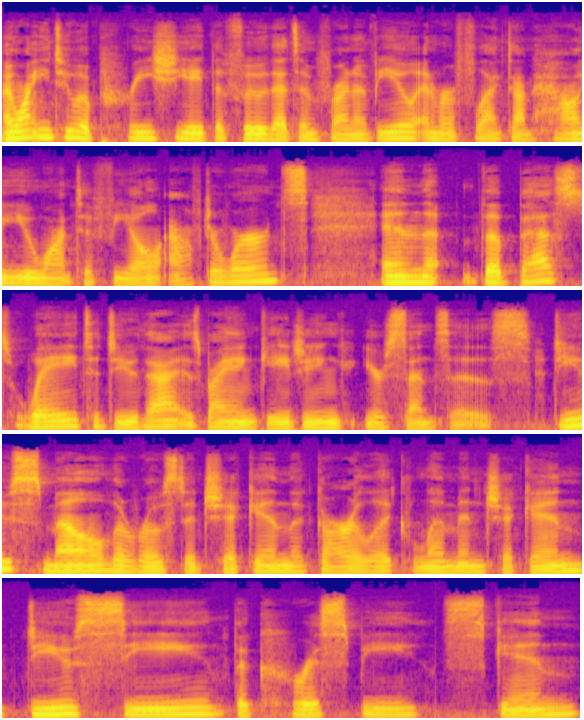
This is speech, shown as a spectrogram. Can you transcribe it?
I want you to appreciate the food that's in front of you and reflect on how you want to feel afterwards. And the best way to do that is by engaging your senses. Do you smell the roasted chicken, the garlic lemon chicken? Do you see the crispy skin?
